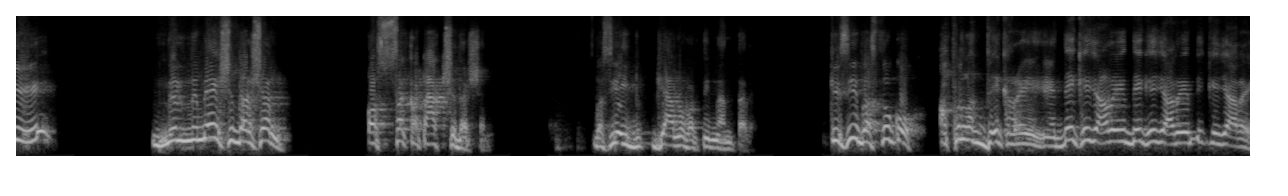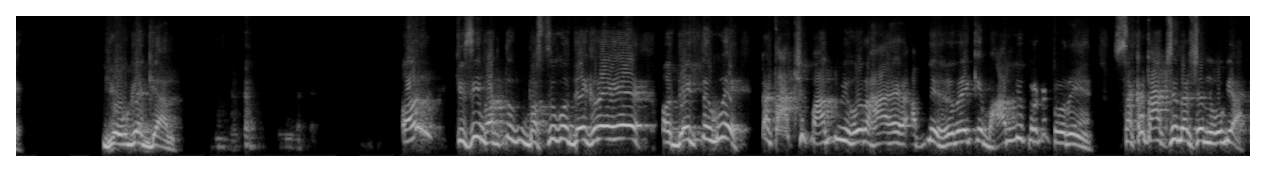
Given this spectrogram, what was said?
कि निर्निमेश दर्शन और सकटाक्ष दर्शन। बस यही ज्ञान और भक्ति में अंतर है। किसी वस्तु को अपलग देख रहे हैं, देखे जा रहे हैं, देखे जा रहे हैं, देखे जा रहे हैं। ये हो गया ज्ञान। और किसी भक्त, वस्तु को देख रहे हैं और देखते हुए कटाक्षपात भी हो रहा है, अपने हृदय के भाव भी प्रकट हो रहे हैं। सकटाक्ष दर्शन हो गया,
